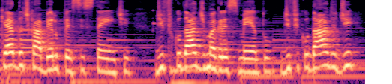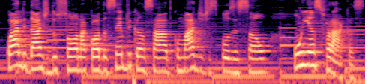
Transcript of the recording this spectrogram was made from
queda de cabelo persistente, dificuldade de emagrecimento, dificuldade de qualidade do sono, acorda sempre cansado, com má disposição, unhas fracas.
